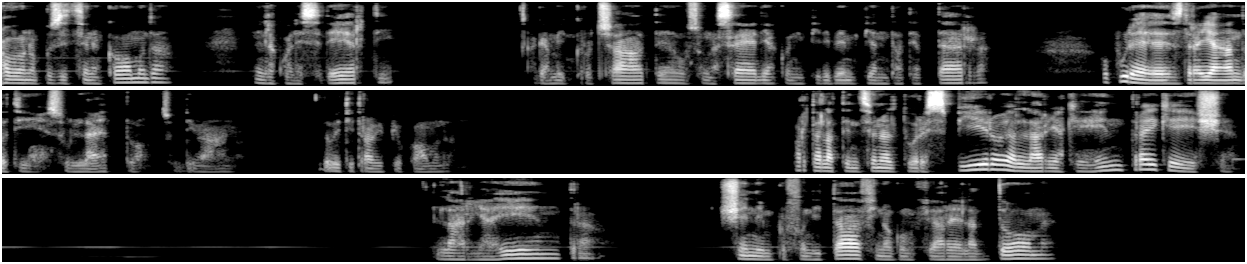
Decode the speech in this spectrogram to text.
Trova una posizione comoda nella quale sederti a gambe incrociate o su una sedia con i piedi ben piantati a terra, oppure sdraiandoti sul letto, sul divano, dove ti trovi più comodo. Porta l'attenzione al tuo respiro e all'aria che entra e che esce. L'aria entra, scende in profondità fino a gonfiare l'addome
